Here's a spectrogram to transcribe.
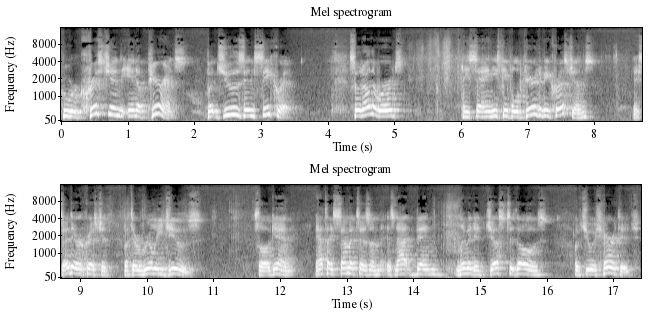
who were Christian in appearance, but Jews in secret. So, in other words, he's saying these people appear to be Christians. They said they were Christian, but they're really Jews. So, again, anti Semitism has not been limited just to those of Jewish heritage,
